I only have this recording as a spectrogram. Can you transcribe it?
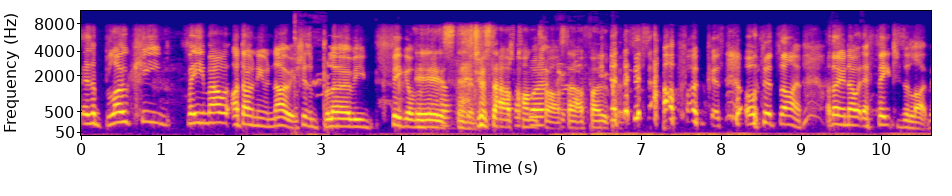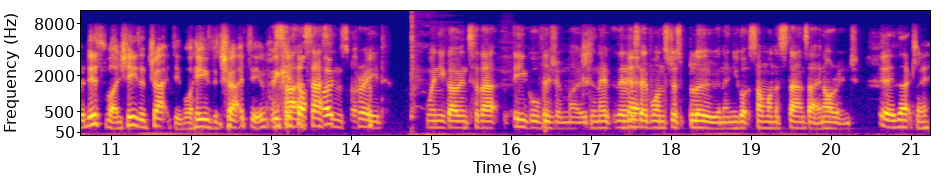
there's a blokey female. I don't even know. It's just a blurry figure. It is. They're just out of contrast, out of focus. it's out of focus all the time. I don't even know what their features are like, but this one, she's attractive, or he's attractive. It's because like Assassin's Creed when you go into that eagle vision mode and there's, Yeah. everyone's just blue and then you've got someone that stands out in orange. Yeah, exactly.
